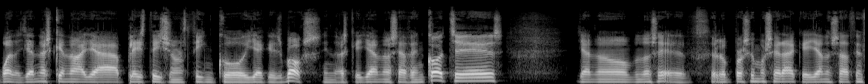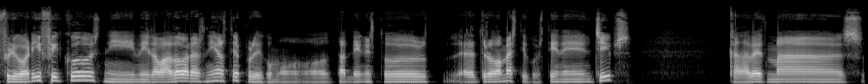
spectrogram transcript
bueno, ya no es que no haya PlayStation 5 y Xbox, sino es que ya no se hacen coches, ya no, no sé, lo próximo será que ya no se hacen frigoríficos, ni, ni lavadoras, ni hostias, porque como también estos electrodomésticos tienen chips cada vez más,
